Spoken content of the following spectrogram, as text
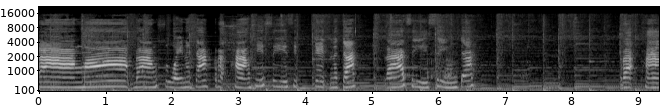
ด่างมากด่างสวยนะจ๊ะ กระถางที่ 47 นะจ๊ะราศีสิงห์จ้ะกระถาง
